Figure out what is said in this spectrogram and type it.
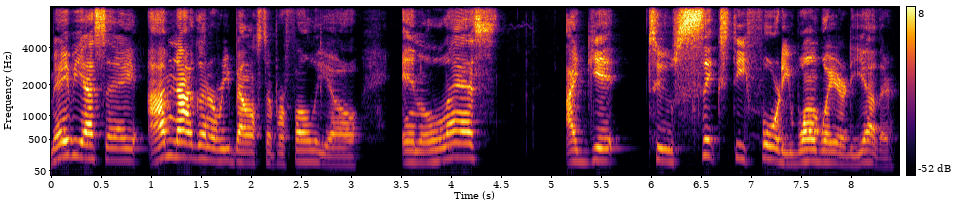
Maybe I say I'm not going to rebalance the portfolio unless I get to 60 40 one way or the other.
